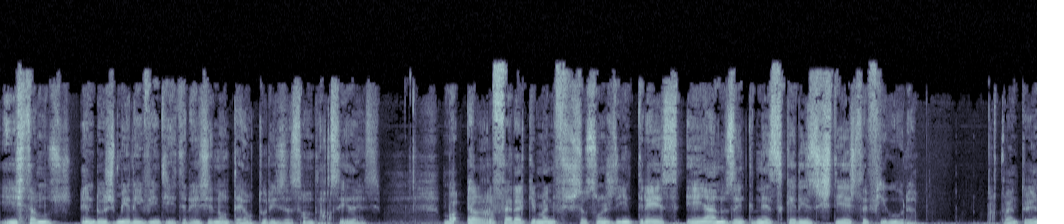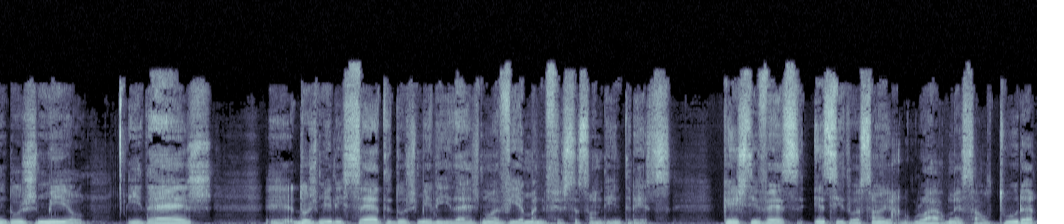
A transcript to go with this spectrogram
e estamos em 2023 e não tem autorização de residência. Bom, ele refere aqui manifestações de interesse em anos em que nem sequer existia esta figura. Portanto, em 2010, eh, 2007, 2010 não havia manifestação de interesse. Quem estivesse em situação irregular nessa altura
